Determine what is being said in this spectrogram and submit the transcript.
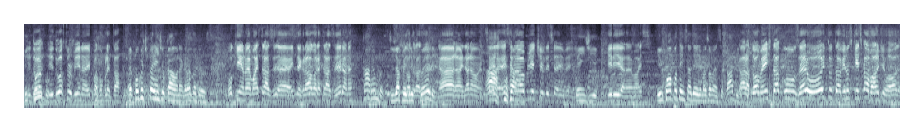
e, duas- e duas turbinas aí pra completar. É pouco diferente o carro, né? Graças a Deus. Pouquinho, não é mais traseira, é, integral, agora é traseira, né? Caramba, tu já fez Só drift com ele? Não, não, ainda não. Esse, Ah. aí- esse não é o objetivo desse aí, velho. Entendi. Queria, né? Mas. E qual a potência dele, mais ou menos, você sabe? Cara, atualmente tá com 0,8, tá vindo uns 500 cavalos de roda.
